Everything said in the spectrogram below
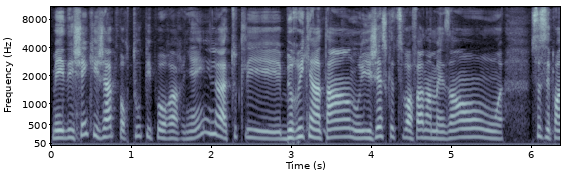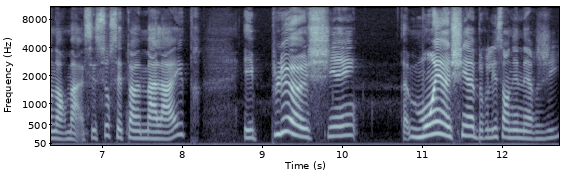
Mais il y a des chiens qui jappent pour tout puis pour rien, là, à tous les bruits qu'ils entendent ou les gestes que tu vas faire dans la maison. ou- Ça, c'est pas normal. C'est sûr, c'est un mal-être. Et plus un chien, moins un chien a brûlé son énergie,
